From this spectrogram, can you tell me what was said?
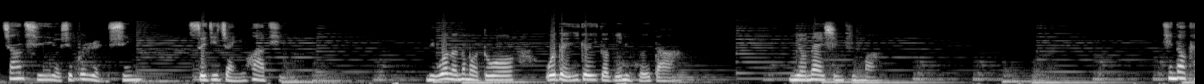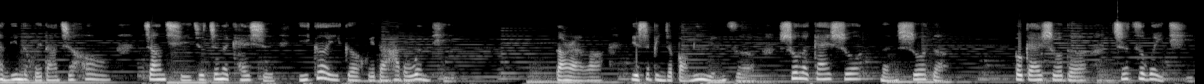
张琪有些不忍心，随即转移话题。你问了那么多，我得一个一个给你回答。你有耐心听吗？听到肯定的回答之后，张琪就真的开始一个一个回答他的问题。当然了，也是秉着保密原则，说了该说能说的。不该说的只字未提，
